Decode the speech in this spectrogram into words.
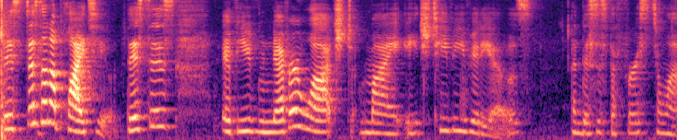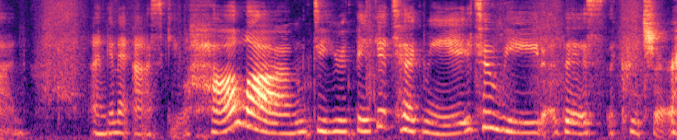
this doesn't apply to you. This is if you've never watched my HTV videos, and this is the first one, I'm to ask you, how long do you think it took me to weed this creature?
